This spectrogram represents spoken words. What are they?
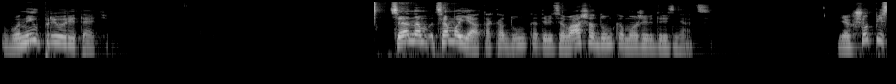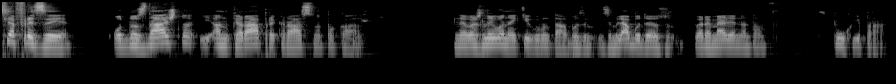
вони в пріоритеті. Це, нам, це моя така думка. Дивіться, ваша думка може відрізнятися. Якщо після фрези однозначно і анкера прекрасно покажуть. Неважливо на яких ґрунтах, бо земля буде перемелена там в пух і прах.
